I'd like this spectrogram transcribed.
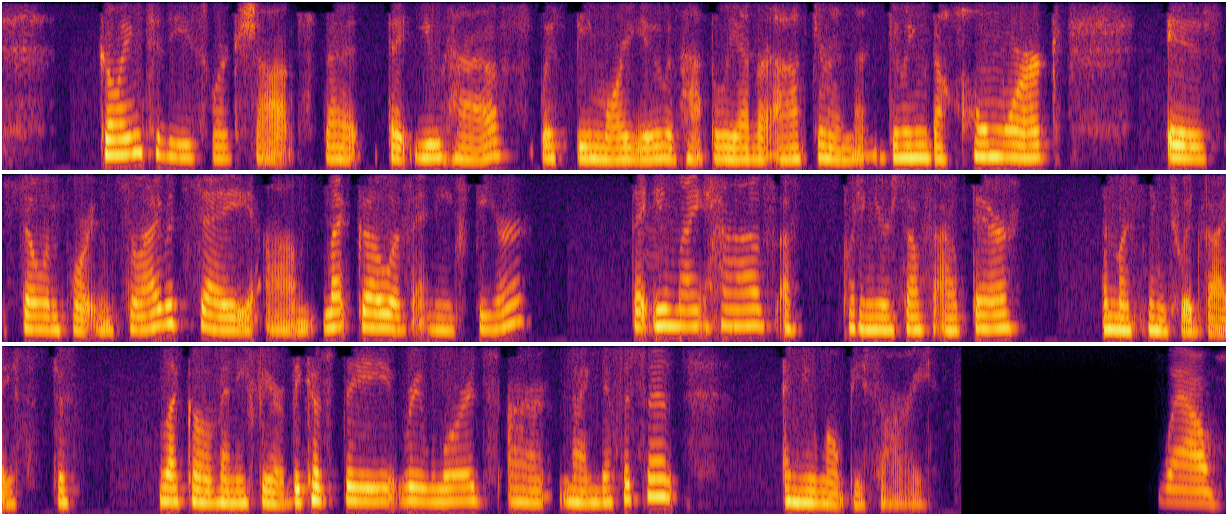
going to these workshops that, that you have with Be More You, with Happily Ever After, and doing the homework is so important. So I would say um, let go of any fear that you might have of putting yourself out there and listening to advice. Just let go of any fear because the rewards are magnificent and you won't be sorry. Wow.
